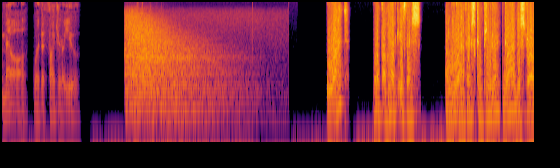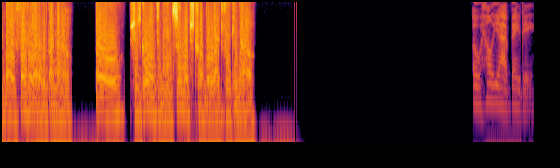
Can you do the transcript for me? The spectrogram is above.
Mal, where the fudge are you? What? What the heck is this? Affix computer got destroyed by a fatal error by now. Oh, she's going to be in so much trouble right freaking now. Oh hell yeah baby.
